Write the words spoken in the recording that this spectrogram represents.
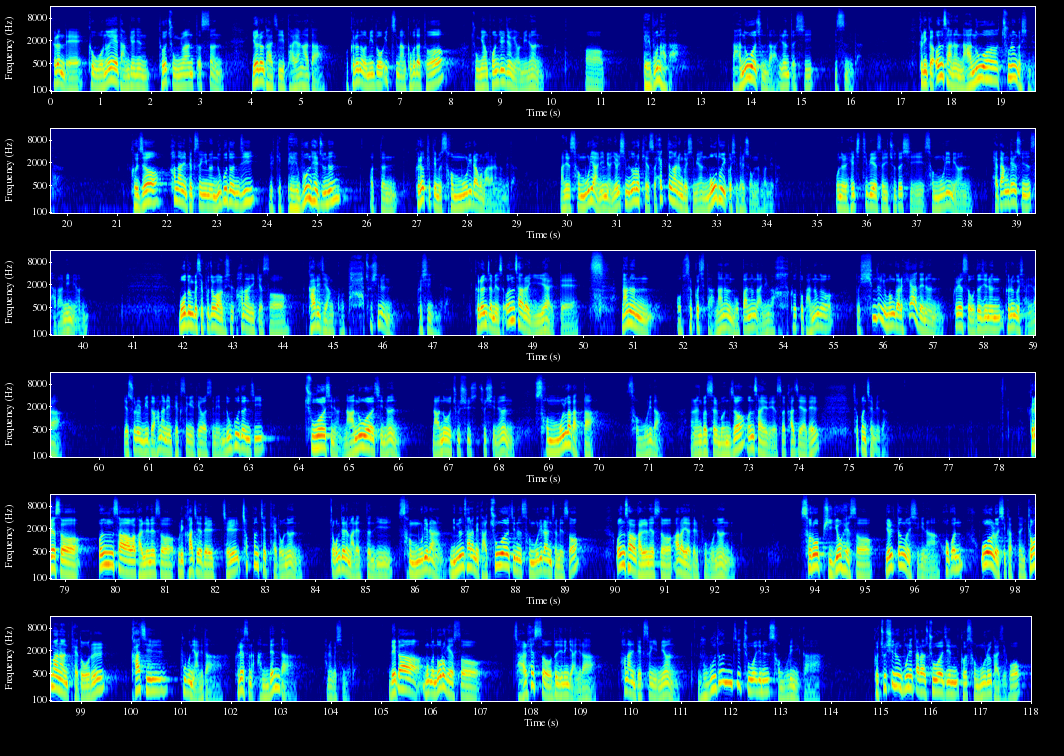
그런데 그 원어에 담겨 있는 더 중요한 뜻은 여러 가지 다양하다 뭐 그런 의미도 있지만 그보다 더 중요한 본질적인 의미는 어, 배분하다, 나누어 준다 이런 뜻이 있습니다. 그러니까 은사는 나누어 주는 것입니다. 그저 하나님 백성이면 누구든지 이렇게 배분해 주는 어떤 그렇기 때문에 선물이라고 말하는 겁니다. 만일 선물이 아니면 열심히 노력해서 획득하는 것이면 모두의 것이 될 수 없는 겁니다. 오늘 HTV에서 주듯이 선물이면 해당될 수 있는 사람이면 모든 것에 부족함 없이 하나님께서 가리지 않고 다 주시는 것입니다. 그런 점에서 은사를 이해할 때 나는 없을 것이다. 나는 못 받는 거 아닌가. 아, 그것도 받는 것도 힘들게 뭔가를 해야 되는 그래서 얻어지는 그런 것이 아니라 예수를 믿어 하나님 백성이 되었으면 누구든지 주어지는 나누어지는 나누어 주시는 선물과 같다. 선물이다. 라는 것을 먼저 은사에 대해서 가져야 될 첫 번째입니다. 그래서 은사와 관련해서 우리 가져야 될 제일 첫 번째 태도는 조금 전에 말했던 이 선물이라는 믿는 사람에 다 주어지는 선물이라는 점에서 은사와 관련해서 알아야 될 부분은 서로 비교해서 열등의식이나 혹은 우월의식 같은 교만한 태도를 가질 부분이 아니다. 그래서는 안 된다 하는 것입니다. 내가 뭔가 노력해서 잘해서 얻어지는 게 아니라 하나님 백성이면 누구든지 주어지는 선물이니까 그 주시는 분에 따라 주어진 그 선물을 가지고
